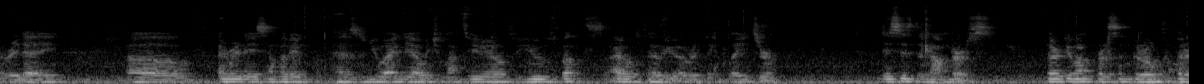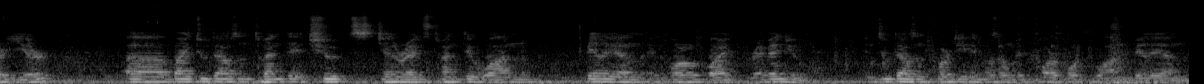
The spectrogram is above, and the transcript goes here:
every day. Uh, every day somebody has a new idea which material to use, but I will tell you everything later. This is the numbers. 31% growth per year. Uh, by 2020, it should generate 21 billion in worldwide revenue. In 2014, it was only 4.1 billion.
